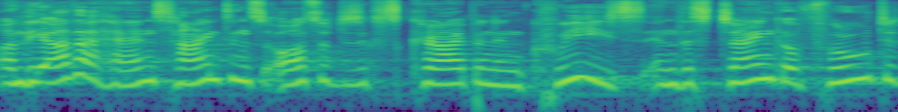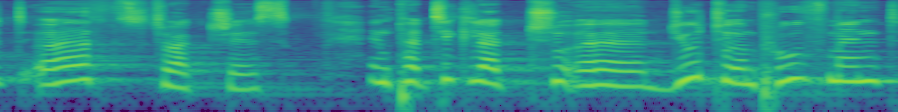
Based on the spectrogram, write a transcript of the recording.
On the other hand, scientists also describe an increase in the strength of rooted earth structures, in particular to, uh, due to improvement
